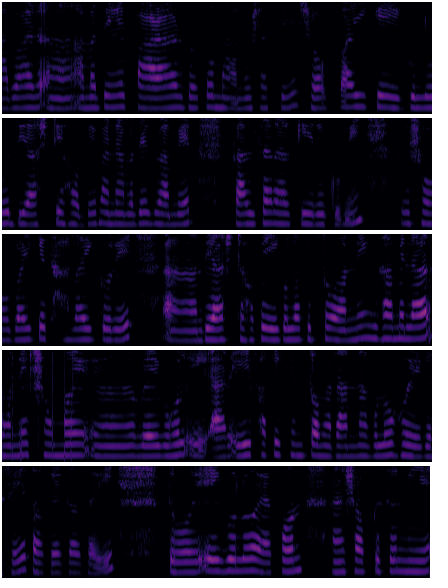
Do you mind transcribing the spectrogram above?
আবার আমাদের পাড়ার যত মানুষ আছে, সবাইকে এগুলো দিয়ে আসতে হবে। মানে আমাদের গ্রামের কালচার আর কি এরকমই। তো সবাইকে থালাই করে দিয়ে আসতে হবে। এগুলো কিন্তু অনেক ঝামেলার, অনেক সময় সময় ব্যয়বহুল। এই, আর এই ফাঁকে কিন্তু আমার রান্নাগুলো হয়ে গেছে, তরকারি, টরকারি। তো এইগুলো এখন সব কিছু নিয়ে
